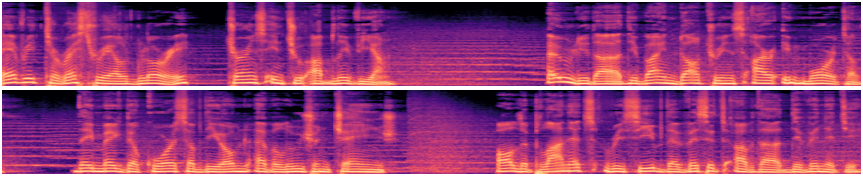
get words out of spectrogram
Every terrestrial glory turns into oblivion. Only the divine doctrines are immortal. They make the course of the own evolution change. All the planets receive the visit of the divinity,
